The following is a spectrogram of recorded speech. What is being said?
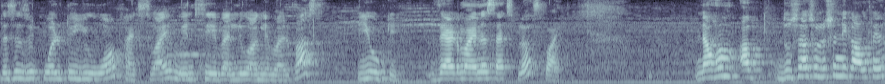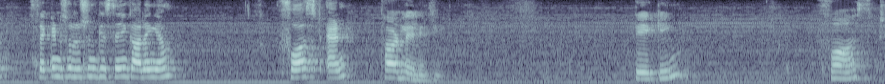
this is equal to u of x y means ये वैल्यू आ गई हमारे पास यू की. Z minus x plus y ना हम अब दूसरा सोल्यूशन निकालते हैं. सेकेंड सोल्यूशन किससे निकालेंगे हम? फ़र्स्ट एंड थर्ड ले लीजिए. Taking first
